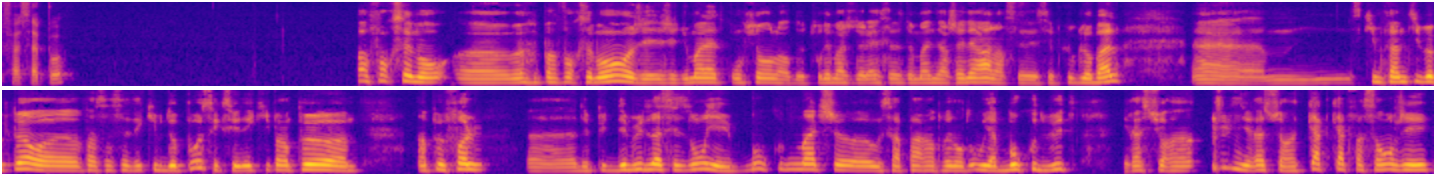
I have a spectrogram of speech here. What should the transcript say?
face à Pau? Pas forcément, pas forcément. J'ai du mal à être confiant lors de tous les matchs de la SS de manière générale. Hein, c'est plus global. ce qui me fait un petit peu peur face à cette équipe de Pau, c'est que c'est une équipe un peu, un peu folle. Euh, depuis le début de la saison, il y a eu beaucoup de matchs euh, où ça part un peu dans où il y a beaucoup de buts. Il reste sur un, il reste sur un 4-4 face à Angers.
